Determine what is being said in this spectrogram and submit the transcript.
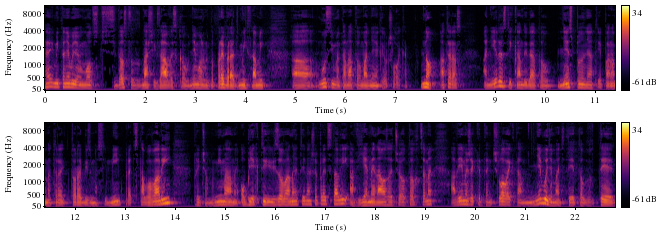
Hej, my to nebudeme môcť si dostať z našich záväzkov, nemôžeme to prebrať my sami. A musíme tam na to mať nejakého človeka. No a teraz ani jeden z tých kandidátov nesplňa tie parametre, ktoré by sme si my predstavovali pričom my máme objektivizované tie naše predstavy a vieme naozaj, čo od toho chceme a vieme, že keď ten človek tam nebude mať tieto, tie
